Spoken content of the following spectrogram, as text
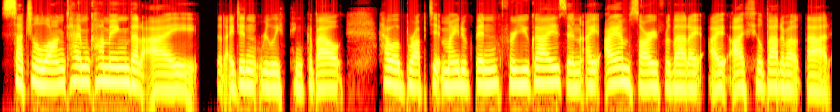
such a long time coming that I that I didn't really think about how abrupt it might have been for you guys. And I, I am sorry for that. I, I I feel bad about that.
